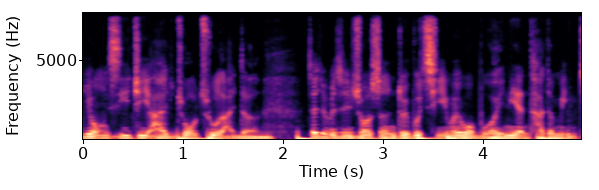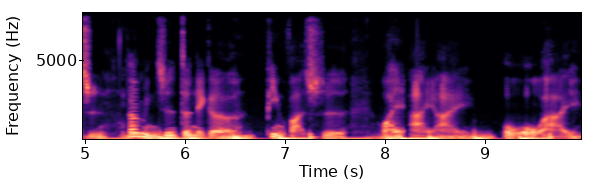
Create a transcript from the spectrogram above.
用 CGI 做出来的。在这边先说声对不起，因为我不会念他的名字。他名字的那个拼法是 Y I I O O I。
